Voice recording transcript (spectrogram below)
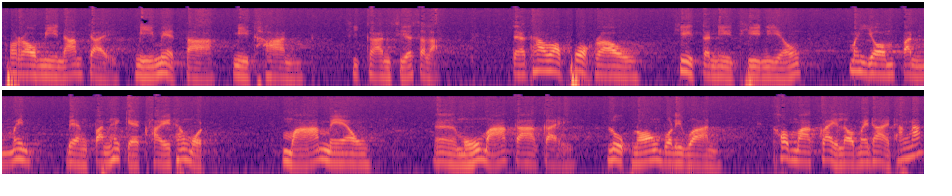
เพราะเรามีน้ำใจ มีเมตตา มีทานที่การเสียสละ แต่ถ้าว่าพวกเราที่ตนีทีเหนียวไม่ยอมปันไม่ แบ่งปันให้แก่ใครทั้งหมด หมาแมวหมูหมากาไก่ ลูกน้องบริวาร เข้ามาใกล้เราไม่ได้ทั้งนั้น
